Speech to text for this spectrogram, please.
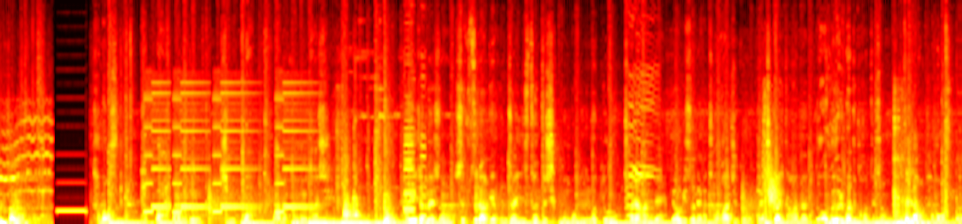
진짜요? 다 먹었습니다. 닭밥, 만두, 김밥, 라면 국물까지. 편의점에서 씁쓸하게 혼자 인스턴트 식품 먹는 것도 처량한데 여기서 내가 져가지고 벌칙까지 당하면 너무 열받을 것 같아서 힘내려고 다 먹었습니다.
